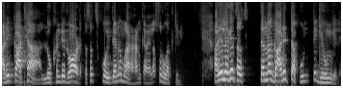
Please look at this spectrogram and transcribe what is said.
आणि काठ्या लोखंडी रॉड तसंच कोयत्यानं मारहाण करायला सुरुवात केली. आणि लगेचच त्यांना गाडीत टाकून ते घेऊन गेले.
